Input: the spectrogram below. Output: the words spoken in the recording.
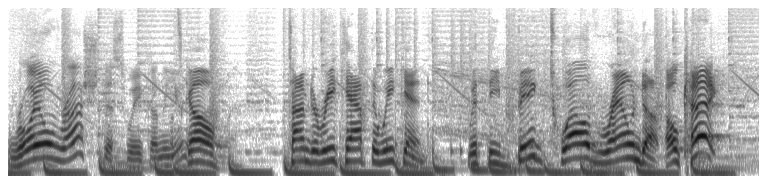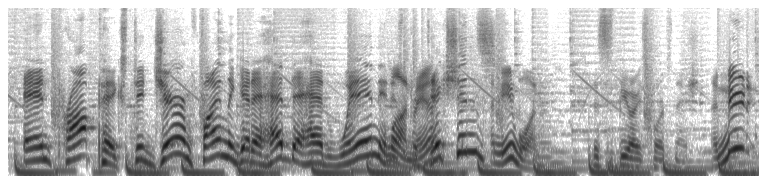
Royal Rush this week on the. Let's go. Time to recap the weekend with the Big 12 roundup Okay. and prop picks. Did Jerem finally get a head-to-head win in Come his on, man. predictions? I need one. This is BYU Sports Nation. I need it.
